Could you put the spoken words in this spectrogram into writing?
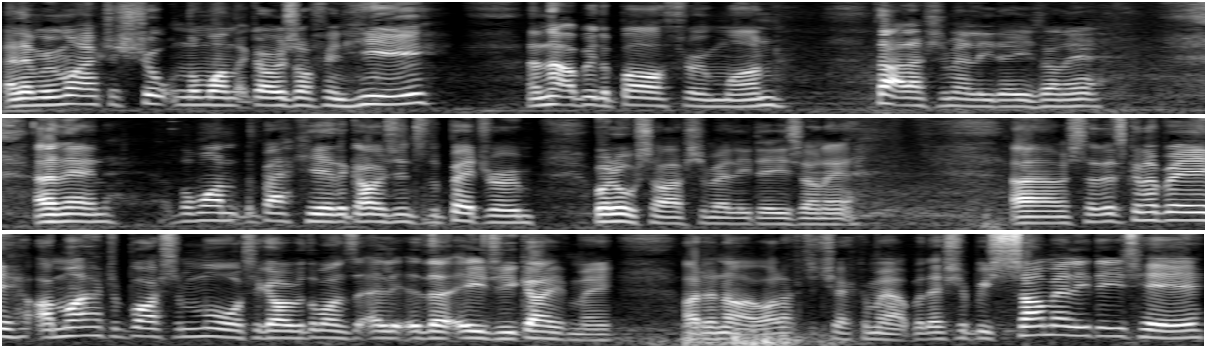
And then we might have to shorten the one that goes off in here, and that'll be the bathroom one. That'll have some LEDs on it. And then the one at the back here that goes into the bedroom will also have some LEDs on it. Um, so there's going to be, I might have to buy some more to go with the ones that, that EG gave me. I don't know, I'll have to check them out. But there should be some LEDs here,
